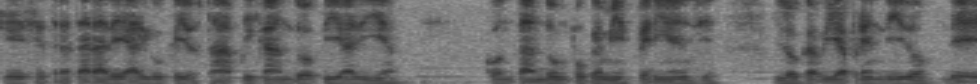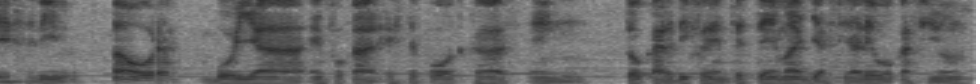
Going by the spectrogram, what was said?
que se tratará de algo que yo estaba aplicando día a día, contando un poco mi experiencia y lo que había aprendido de ese libro. Ahora voy a enfocar este podcast en tocar diferentes temas, ya sea de vocación,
